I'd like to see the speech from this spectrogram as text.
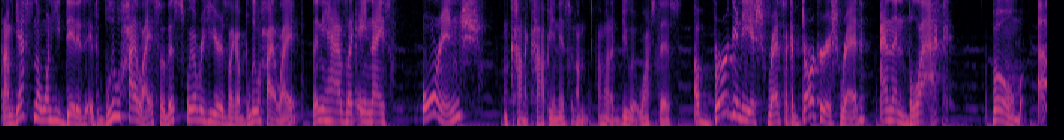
And I'm guessing the one he did is it's blue highlight. So this way over here is like a blue highlight. Then he has like a nice orange. I'm kind of copying this one. I'm, I'm gonna do it. Watch this. A burgundy-ish red, it's like a darker-ish red, and then black. Boom. Oh.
